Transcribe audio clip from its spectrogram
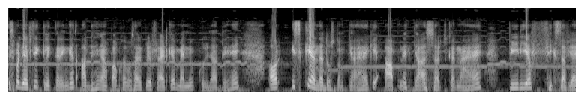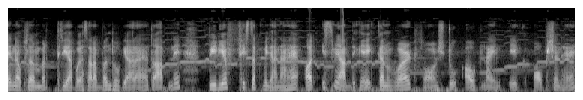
इस पर जब से क्लिक करेंगे तो आप देखेंगे आप आपको बहुत सारे प्री फ़्लाइट के मेन्यू खुल जाते हैं। और इसके अंदर दोस्तों क्या है कि आपने क्या सर्च करना है? P D F fix up यानी ऑप्शन नंबर थ्री आपका सारा बंद होकर आ रहा है तो आपने पी डी एफ़ फिक्सअप में जाना है और इसमें आप देखें कन्वर्ट फॉन्ट्स टू आउटलाइन एक ऑप्शन है।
